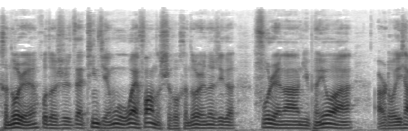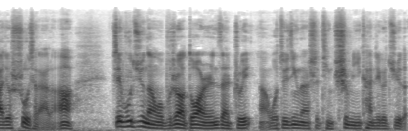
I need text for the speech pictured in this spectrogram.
很多人或者是在听节目外放的时候，很多人的这个夫人啊、女朋友啊，耳朵一下就竖起来了啊。这部剧呢，我不知道多少人在追啊，我最近呢是挺痴迷看这个剧的。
